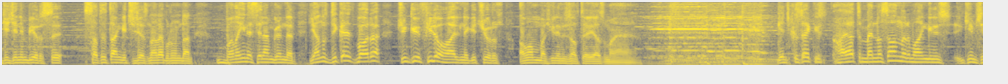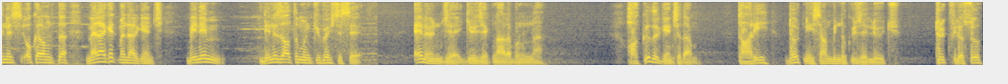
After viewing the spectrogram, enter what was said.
gecenin bir yarısı satıhtan geçeceğiz Naraburnu'ndan. Bana yine selam gönder. Yalnız dikkat et bu ara çünkü filo haline geçiyoruz. Aman başka denizaltıya yazma ya. Genç kız herkes hayatım ben nasıl anlarım hanginiz kimsiniz o karanlıkta merak etme der genç. Benim denizaltımın küpeştisi en önce girecek Naraburnu'na. Haklıdır genç adam. Tarih 4 Nisan 1953. Türk filosu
